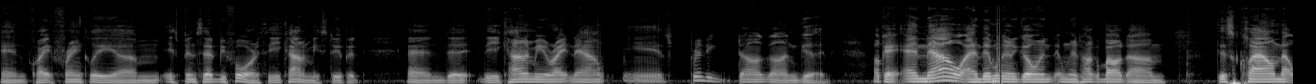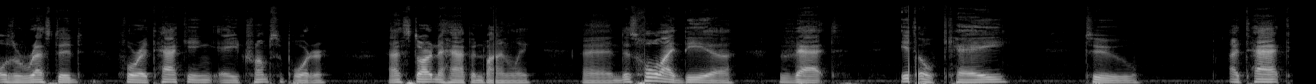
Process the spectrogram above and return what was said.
And quite frankly, um, it's been said before: it's the economy, stupid. And uh, the economy right now is pretty doggone good. Okay, and now and then we're going to go and we're going to talk about um, this clown that was arrested for attacking a Trump supporter that's starting to happen finally. And this whole idea that it's okay to attack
